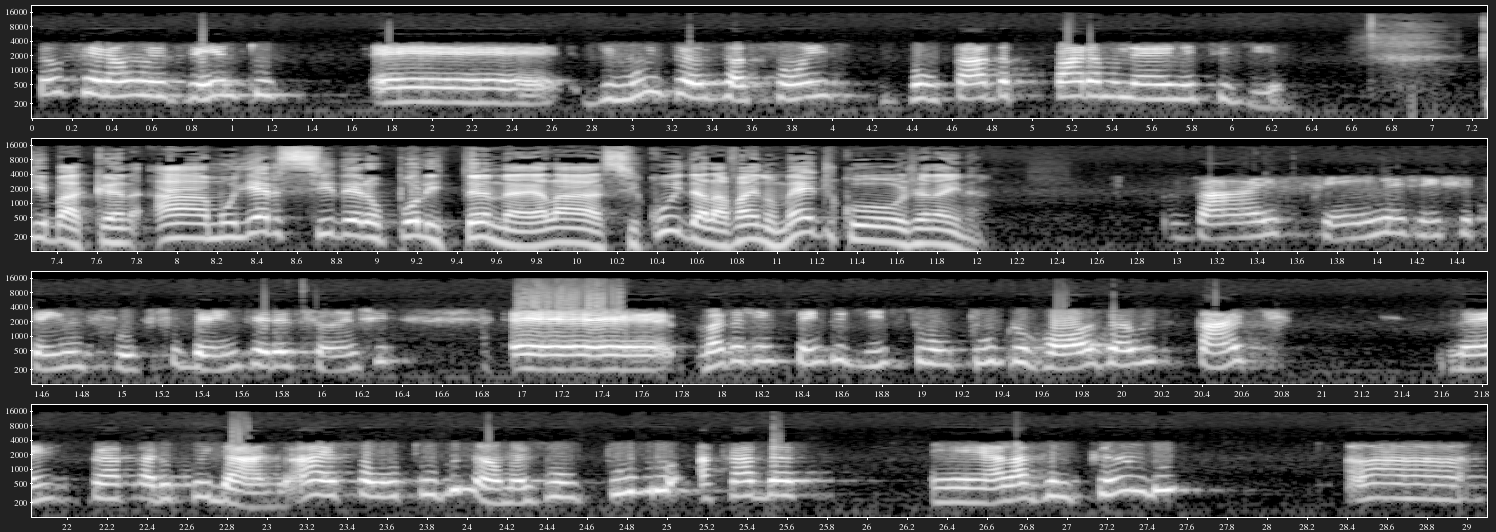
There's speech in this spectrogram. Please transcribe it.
Então, será um evento é, de muitas ações voltadas para a mulher nesse dia. Que bacana. A mulher sideropolitana, ela se cuida? Ela vai no médico, Janaína? Vai, sim. A gente tem um fluxo bem interessante. É, mas a gente sempre diz que o outubro rosa é o start né, pra, para o cuidado. Ah, é só outubro? Não, mas o outubro acaba é, alavancando a,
